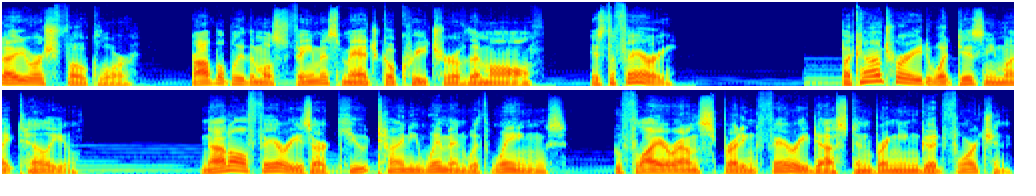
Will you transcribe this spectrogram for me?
Irish folklore, probably the most famous magical creature of them all is the fairy. But contrary to what Disney might tell you, not all fairies are cute tiny women with wings who fly around spreading fairy dust and bringing good fortune.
